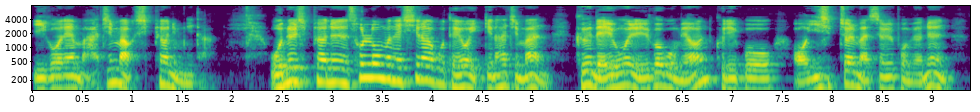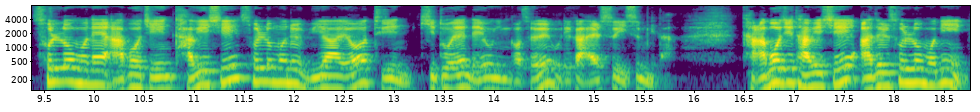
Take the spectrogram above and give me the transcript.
이권의 마지막 시편입니다. 오늘 시편은 솔로몬의 시라고 되어 있긴 하지만 그 내용을 읽어보면 그리고 20절 어, 말씀을 보면은 솔로몬의 아버지인 다윗이 솔로몬을 위하여 드린 기도의 내용인 것을 우리가 알 수 있습니다. 아버지 다윗이 아들 솔로몬이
